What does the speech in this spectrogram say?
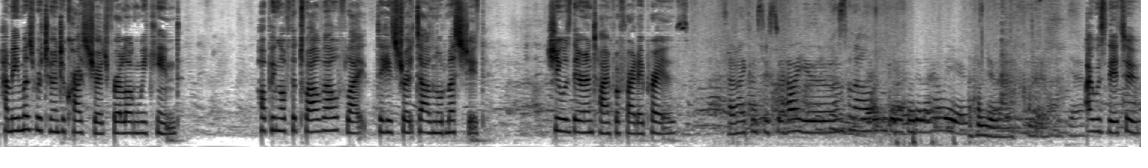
Hamima's returned to Christchurch for a long weekend, hopping off the 12 hour flight to head straight to Al Noor Masjid. She was there in time for Friday prayers. Assalamualaikum sister, how are you? Assalamualaikum. Alhamdulillah, how are you? Alhamdulillah, alhamdulillah. Yeah. I was there too.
